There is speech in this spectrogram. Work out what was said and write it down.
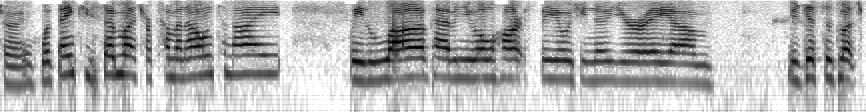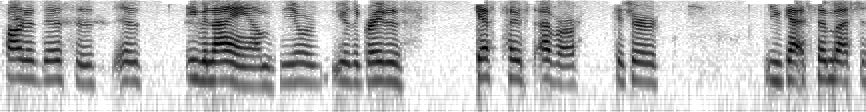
true. Well, thank you so much for coming on tonight. We love having you on Heart Spiels. You know you're a um you're just as much part of this as as even I am. You're you're the greatest guest host ever because you're you've got so much to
